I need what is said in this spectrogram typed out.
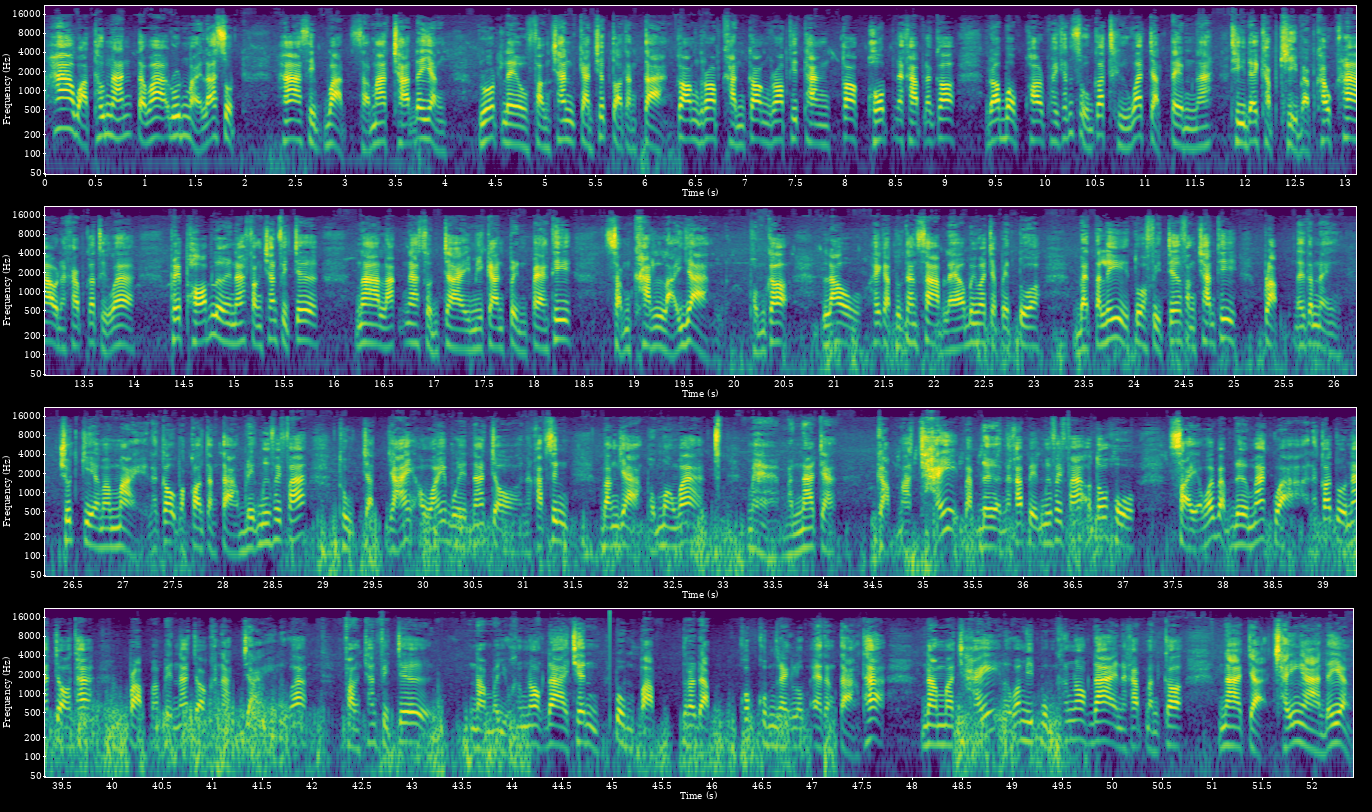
15 วัตต์เท่านั้น แต่ว่ารุ่นใหม่ล่าสุด 50 วัตต์ สามารถชาร์จได้อย่าง รวดเร็ว ฟังก์ชันการเชื่อมต่อต่างๆ กล้องรอบคันกล้องรอบทิศทางก็ครบนะครับ แล้วก็ระบบความปลอดภัยชั้นสูงก็ถือว่าจัดเต็มนะ ที่ได้ขับขี่แบบคร่าวๆนะครับ ก็ถือว่าเพรีพร้อมเลยนะ ฟังก์ชันฟีเจอร์ น่ารักน่าสนใจ มีการเปลี่ยนแปลงที่สำคัญหลายอย่าง ผมก็เล่าให้กับทุกท่านทราบแล้ว ไม่ว่าจะเป็นตัวแบตเตอรี่ตัวฟีเจอร์ฟังก์ชันที่ปรับในตำแหน่ง ชุดเกียร์มาใหม่ แล้วก็อุปกรณ์ต่างๆ เบรกมือไฟฟ้า ถูกจัดย้ายเอาไว้บริเวณหน้าจอนะครับ ซึ่งบางอย่างผมมองว่าแหมมันน่าจะกลับมาใช้แบบเดิมนะครับเบรกมือไฟฟ้าออโต้โฮใส่เอาไว้แบบเดิมมากกว่า แล้วก็ตัวหน้าจอถ้าปรับมาเป็นหน้าจอขนาดใหญ่หรือว่าฟังก์ชันฟีเจอร์นำมาอยู่ข้างนอกได้ เช่น ปุ่มปรับระดับควบคุมแรงลมแอร์ต่างๆ ถ้านำมาใช้หรือว่ามีปุ่มข้างนอกได้นะครับ มันก็น่าจะใช้งานได้อย่าง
